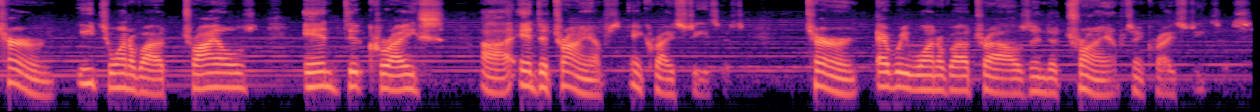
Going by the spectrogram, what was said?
turn each one of our trials into Christ, uh, into triumphs in Christ Jesus. Turn every one of our trials into triumphs in Christ Jesus.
